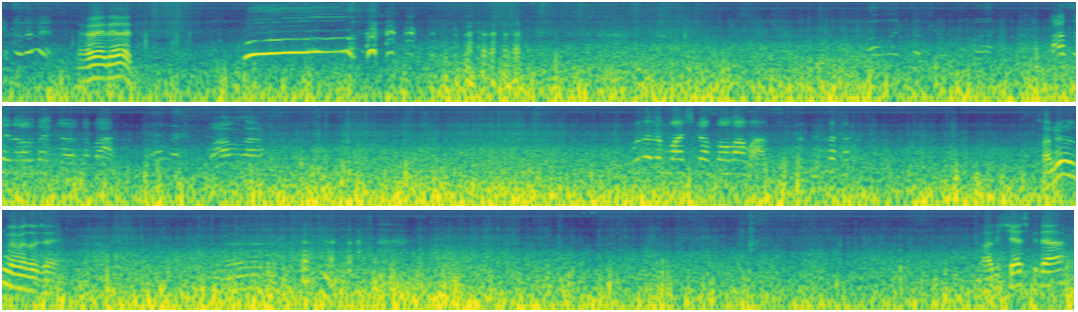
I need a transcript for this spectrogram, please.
Gidiyor değil mi? Evet evet. Vallahi güzel yolculuk ha. Ha seni orada gördüm ha. Vallahi. Bu dedim başkası olamaz. Tanıyorsunuz Mehmet Hoca'yı? Hadi kes bir daha.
